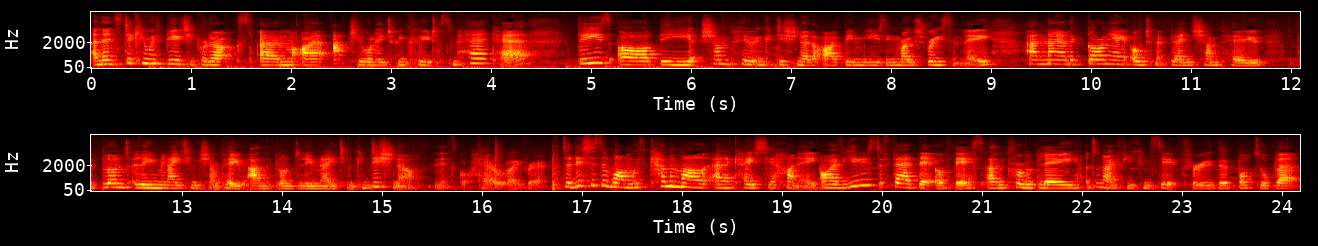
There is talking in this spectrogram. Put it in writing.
And then sticking with beauty products, um, I actually wanted to include some hair care these are the shampoo and conditioner that I've been using most recently and they are the Garnier Ultimate Blend Shampoo, the Blonde Illuminating Shampoo and the Blonde Illuminating Conditioner and it's got hair all over it. So this is the one with chamomile and acacia honey. I've used a fair bit of this and probably, I don't know if you can see it through the bottle but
